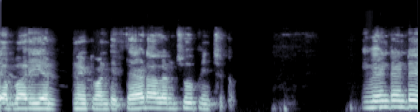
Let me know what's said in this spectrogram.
అబ్బాయి అనేటువంటి తేడాలను చూపించటం. ఇవేంటంటే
